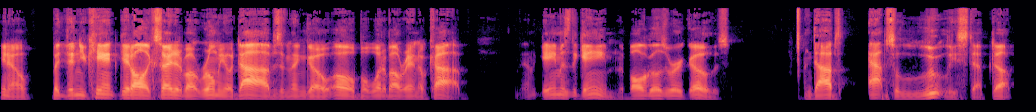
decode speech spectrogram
you know, but then you can't get all excited about Romeo Doubs and then go, oh, but what about Randall Cobb? The game is the game. The ball goes where it goes. And Doubs absolutely stepped up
